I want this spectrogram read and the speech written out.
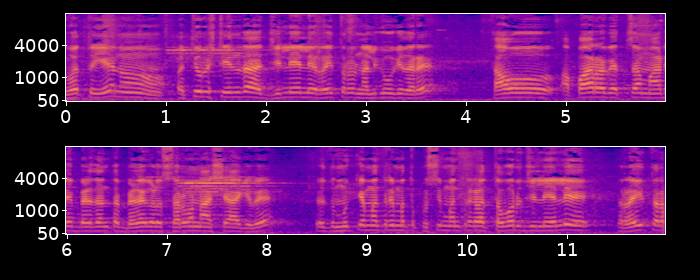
ಇವತ್ತು ಏನು ಅತಿವೃಷ್ಟಿಯಿಂದ ಜಿಲ್ಲೆಯಲ್ಲಿ ರೈತರು ನಲುಗಿ ಹೋಗಿದ್ದಾರೆ. ತಾವು ಅಪಾರ ವೆಚ್ಚ ಮಾಡಿ ಬೆಳೆದಂಥ ಬೆಳೆಗಳು ಸರ್ವನಾಶ ಆಗಿವೆ. ಇವತ್ತು ಮುಖ್ಯಮಂತ್ರಿ ಮತ್ತು ಕೃಷಿ ಮಂತ್ರಿಗಳ ತವರು ಜಿಲ್ಲೆಯಲ್ಲಿ ರೈತರ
